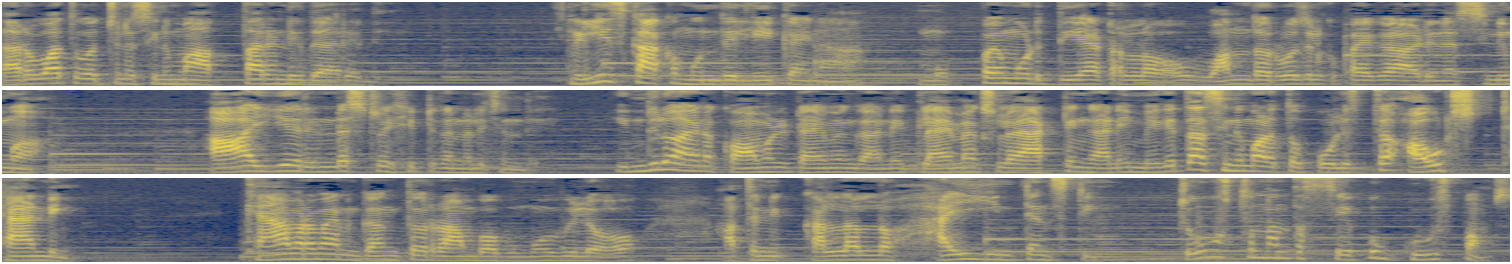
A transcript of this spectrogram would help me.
తర్వాత వచ్చిన సినిమా అత్తారింటికి దారేది. రిలీజ్ కాకముందే లీక్ అయిన ముప్పై మూడు థియేటర్లో వంద రోజులకు పైగా ఆడిన సినిమా ఆ ఇయర్ ఇండస్ట్రీ హిట్గా నిలిచింది. ఇందులో ఆయన కామెడీ టైమింగ్ కానీ క్లైమాక్స్లో యాక్టింగ్ కానీ మిగతా సినిమాలతో పోలిస్తే outstanding cameraman Gangatho Rambabu movie అతని కళ్ళల్లో హై ఇంటెన్సిటీ చూస్తున్నంతసేపు గూస్ పంప్స్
